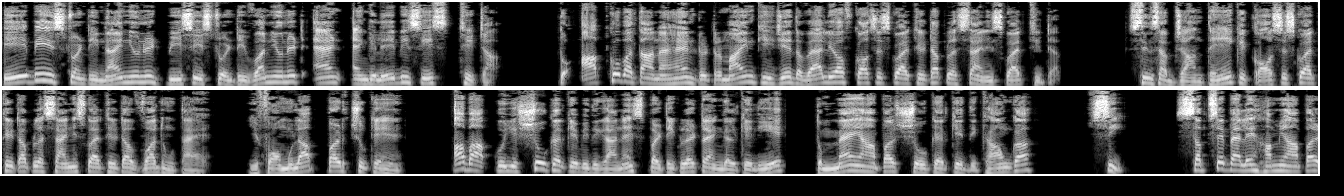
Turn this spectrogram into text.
A B is 29 unit B C is 21 unit and angle A B C is theta तो आपको बताना है डिटरमाइन कीजिए the value of cos square theta plus sine square theta since आप जानते हैं कि cos square theta plus sine square theta one होता है ये फॉर्मूला पढ़ चुके हैं। अब आपको ये शो करके भी दिखाना है इस पर्टिकुलर ट्रायंगल के लिए। तो मैं यहाँ पर शो करके दिखाऊँगा। सी सबसे पहले हम यहाँ पर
